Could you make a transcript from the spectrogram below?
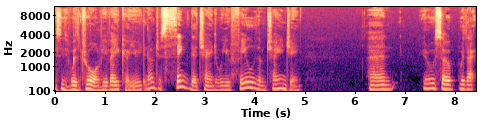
this is withdrawal, viveka. You don't just think they're changeable, you feel them changing. And you're also, with that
